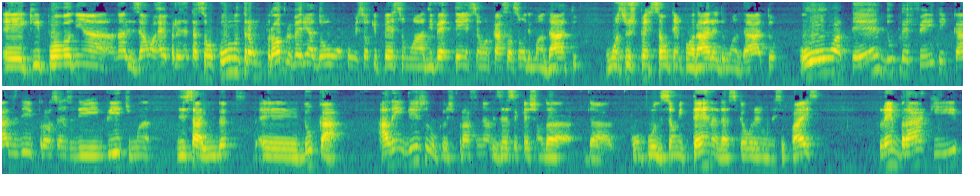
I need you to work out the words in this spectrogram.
é, que podem a, analisar uma representação contra um próprio vereador, uma comissão que peça uma advertência, uma cassação de mandato, uma suspensão temporária do mandato, ou até do prefeito em caso de processo de impeachment, de saída é, do cargo. Além disso, Lucas, para finalizar essa questão da, da composição interna das câmaras municipais, lembrar que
